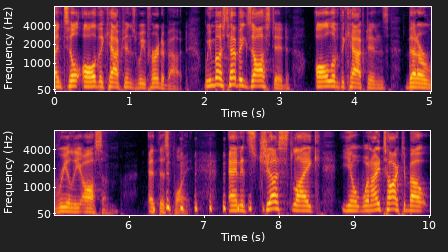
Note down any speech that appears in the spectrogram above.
until all the captains we've heard about. We must have exhausted all of the captains that are really awesome at this point. and it's just like, you know, when I talked about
